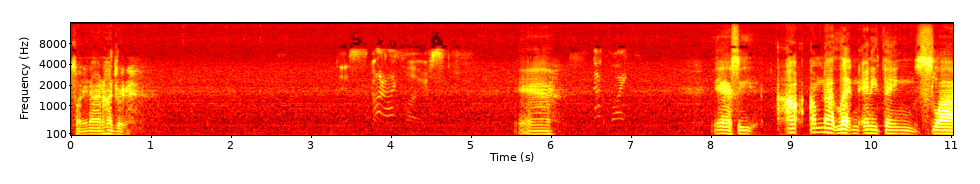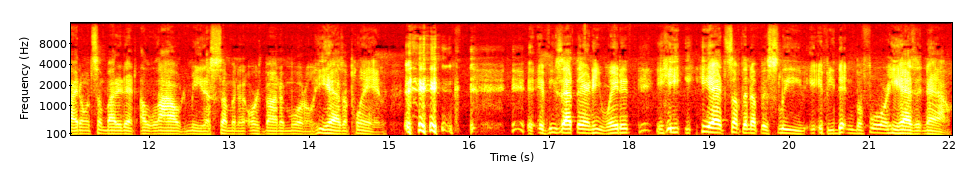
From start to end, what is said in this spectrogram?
2900. Yeah. Yeah, see, I, am not letting anything slide on somebody that allowed me to summon an Earthbound Immortal. He has a plan. if he sat there and he waited, he he had something up his sleeve. If he didn't before, he has it now.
